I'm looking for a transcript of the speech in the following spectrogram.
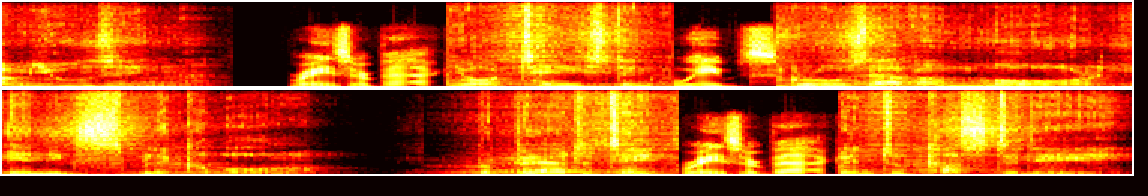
amusing. Razorback. Your taste in weebs grows ever more inexplicable. Prepare to take Razorback into custody.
